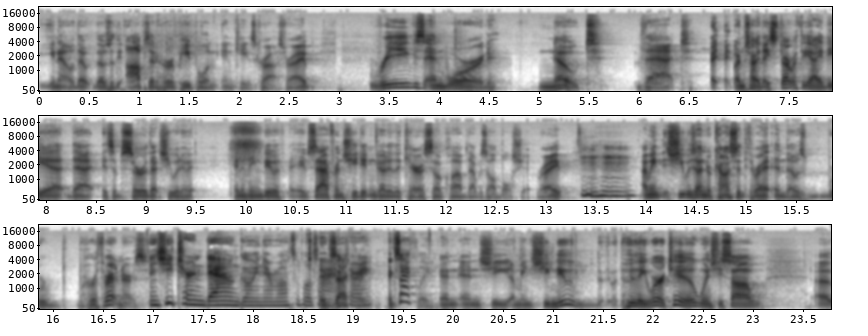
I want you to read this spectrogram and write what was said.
you know, th- those are the opposite of her people in, in King's Cross, right? Reeves and Ward note that I'm sorry. They start with the idea that it's absurd that she would have anything to do with Abe Saffron. She didn't go to the Carousel Club. That was all bullshit, right? Mm-hmm. I mean, she was under constant threat, and those were her threateners. And she turned down going there multiple times, Exactly. right? Exactly. And and she, I mean, she knew who they were too. When she saw uh,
